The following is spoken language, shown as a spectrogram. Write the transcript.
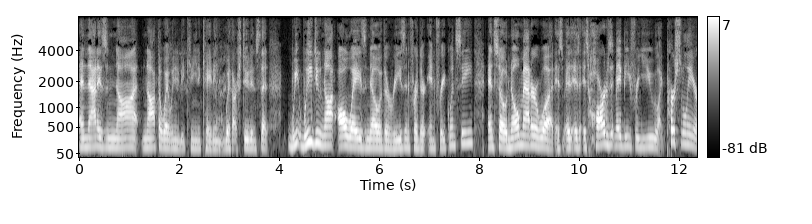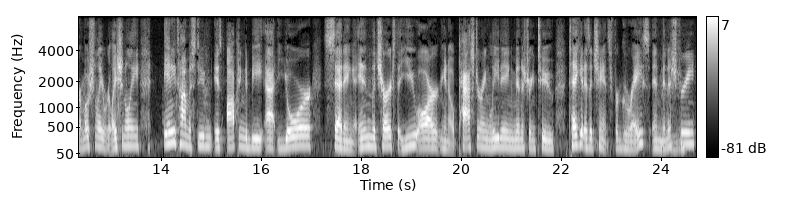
And that is not, not the way we need to be communicating with our students that we, we do not always know the reason for their infrequency. And so no matter what, as, as, as hard as it may be for you, like personally or emotionally or relationally, anytime a student is opting to be at your setting in the church that you are, you know, pastoring, leading, ministering to, take it as a chance for grace and mm-hmm. ministry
